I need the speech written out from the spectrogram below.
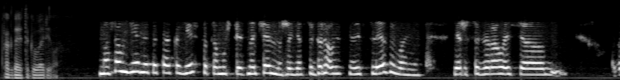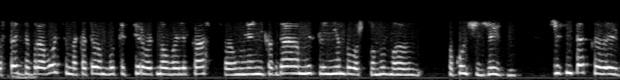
когда это говорила. На самом деле это так и есть, потому что изначально же я собиралась на исследование. Я же собиралась э, стать добровольцем, на котором будут тестировать новые лекарства. У меня никогда мысли не было, что нужно покончить жизнь. Жизнь так э,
